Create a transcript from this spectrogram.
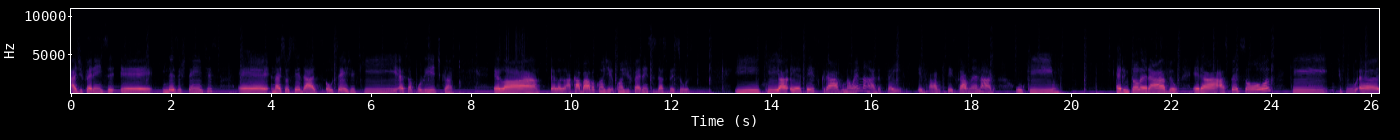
as diferenças é, inexistentes é, nas sociedades, ou seja, que essa política ela, ela acabava com as, com as diferenças das pessoas e que é, ter escravo não é nada para ele. Ele falava que ter escravo não é nada. O que era intolerável era as pessoas que tipo é,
